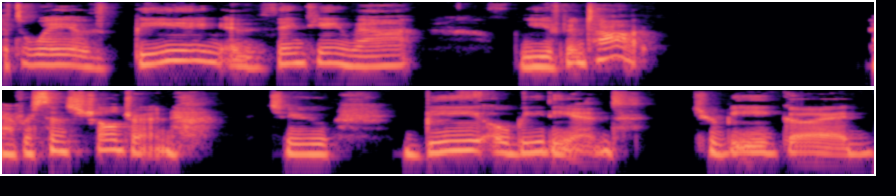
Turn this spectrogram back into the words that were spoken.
It's a way of being and thinking that we've been taught ever since children to be obedient, to be good,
